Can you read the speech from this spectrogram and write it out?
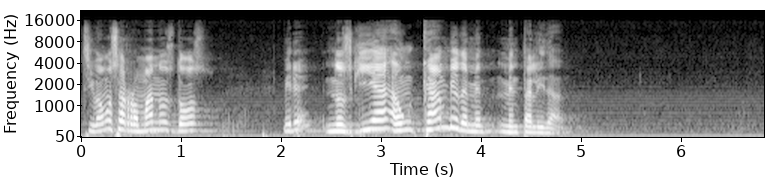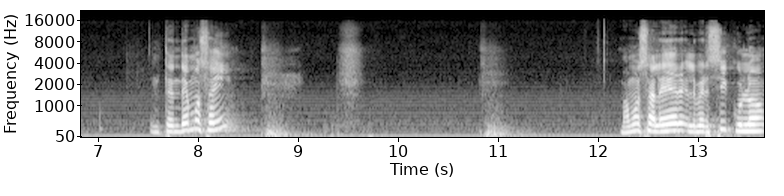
Si vamos a Romanos 2, mire, nos guía a un cambio de mentalidad. ¿Entendemos ahí? Vamos a leer el versículo.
